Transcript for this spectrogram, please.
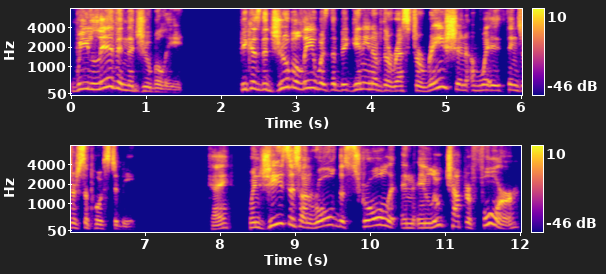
we live in the Jubilee because the Jubilee was the beginning of the restoration of way things are supposed to be okay when Jesus unrolled the scroll in, in Luke chapter 4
